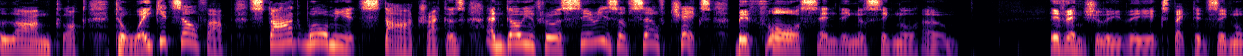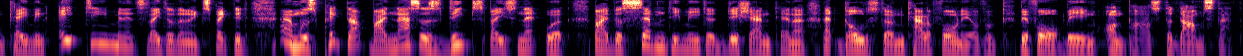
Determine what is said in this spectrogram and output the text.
alarm clock to wake itself up, start warming its star trackers, and going through a series of self checks before sending a signal home. Eventually, the expected signal came in 18 minutes later than expected and was picked up by NASA's Deep Space Network by the 70 meter dish antenna at Goldstone, California, before being on past to Darmstadt.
